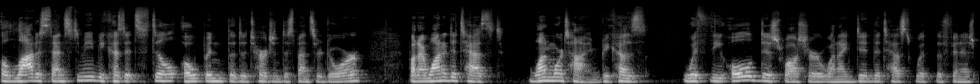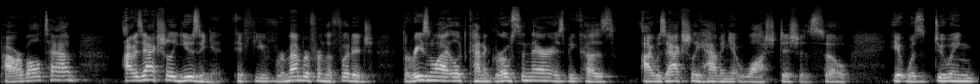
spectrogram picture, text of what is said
a lot of sense to me because it still opened the detergent dispenser door, but I wanted to test one more time because with the old dishwasher, when I did the test with the Finish Powerball tab, I was actually using it. If you remember from the footage, the reason why it looked kind of gross in there is because I was actually having it wash dishes. So it was doing,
